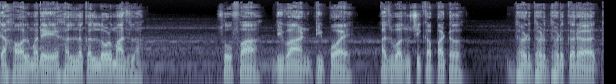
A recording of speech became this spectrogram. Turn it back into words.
त्या हॉलमध्ये हल्लकल्लोळ माजला. सोफा दिवाण टिपॉय आजूबाजूची कपाटं धड धड धड करत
